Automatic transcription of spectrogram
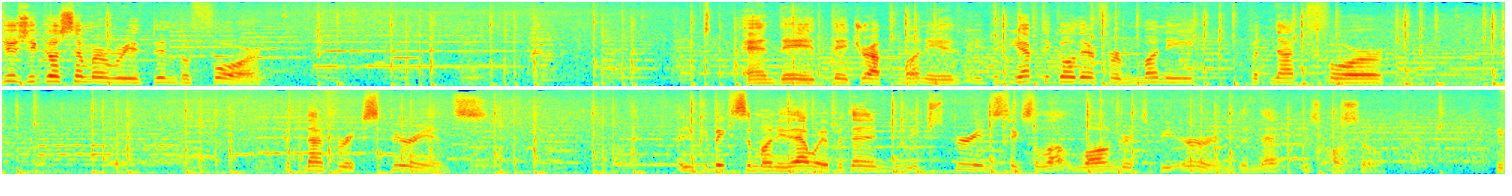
What you go somewhere where you've been before, and they they drop money. You, you have to go there for money, but not for but not for experience. And you can make some money that way, but then the experience takes a lot longer to be earned, and that is also a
